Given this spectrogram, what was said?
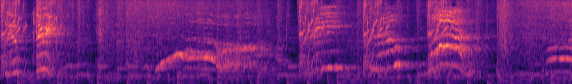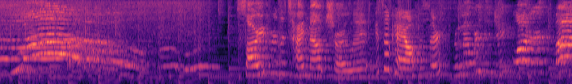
Two, three. Three, two, one. Whoa! Sorry for the timeout, Charlotte. It's okay, officer. Remember to drink water. Bye.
